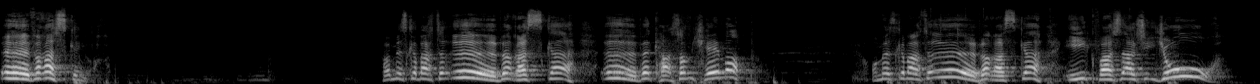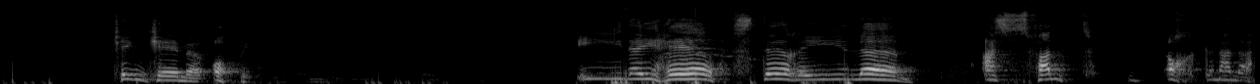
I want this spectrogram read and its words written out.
overraskelser. For vi skal bli overraska over hva som kommer opp. Og vi skal bli overraska i hva slags jord ting kommer opp i. I de her sterile asfaltørkenene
